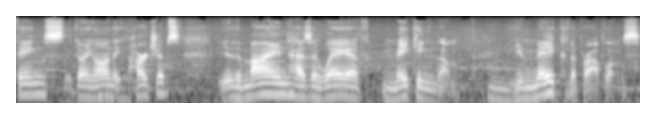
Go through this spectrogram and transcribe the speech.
things going on, the hardships, the mind has a way of making them. Hmm. You make the problems,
